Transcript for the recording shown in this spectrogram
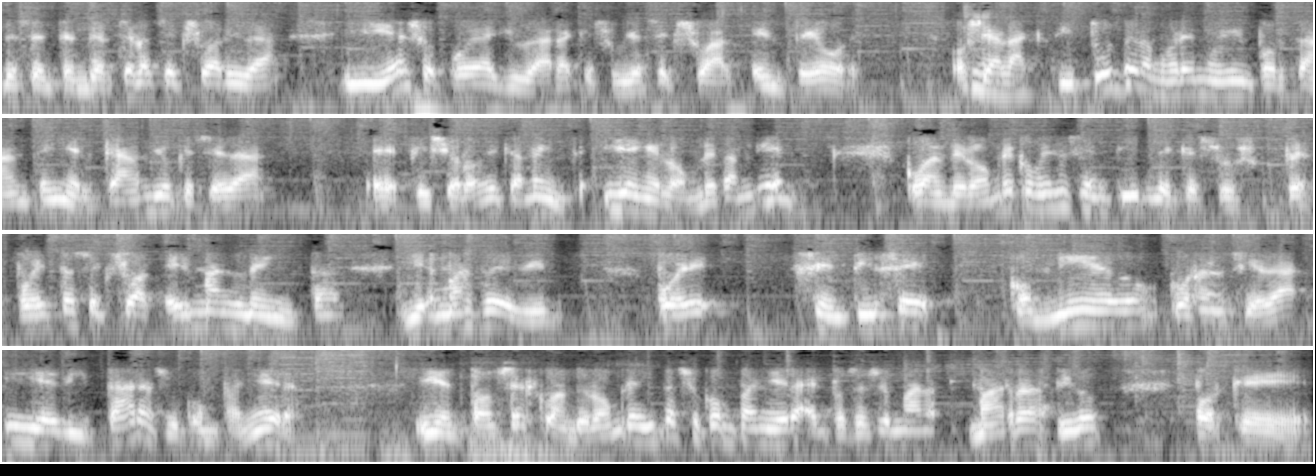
desentenderse la sexualidad y eso puede ayudar a que su vida sexual empeore. O sea, la actitud de la mujer es muy importante en el cambio que se da eh, fisiológicamente y en el hombre también. Cuando el hombre comienza a sentir de que su respuesta sexual es más lenta y es más débil, puede sentirse con miedo, con ansiedad y evitar a su compañera. Y entonces cuando el hombre evita a su compañera, el proceso es más, más rápido porque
